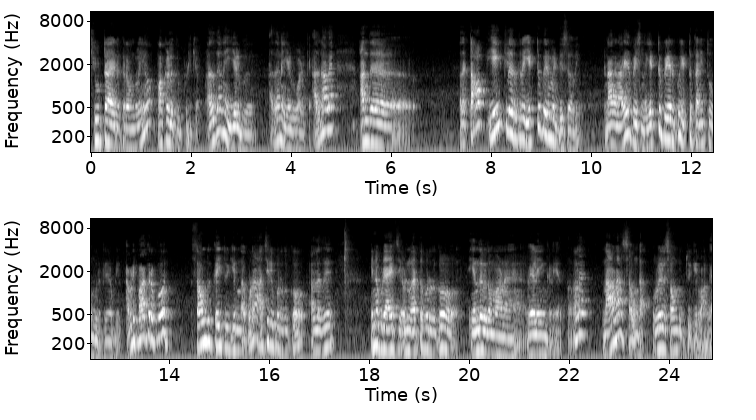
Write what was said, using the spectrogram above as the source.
க்யூட்டாக இருக்கிறவங்களையும் மக்களுக்கு பிடிக்கும். அதுதானே இயல்பு? அதுதானே இயல்பு வாழ்க்கை. அதனால அந்த அந்த டாப் எயிட்டில் இருக்கிற எட்டு பேருமே டிசர்விங் நாங்கள் நிறைய பேசினோம் எட்டு பேருக்கும் எட்டு தனித்துவம் இருக்குது அப்படின்னு. அப்படி பார்க்குறப்போ சவுண்டு கை தூக்கியிருந்தா கூட ஆச்சரியப்படுறதுக்கோ அல்லது என்ன இப்படி ஆயிடுச்சு அப்படின்னு வருத்தப்படுறதுக்கோ எந்த விதமான வேலையும் கிடையாது. அதனால் நானாக சவுண்டாக ஒருவேளை சவுண்டுக்கு தூக்கிடுவாங்க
